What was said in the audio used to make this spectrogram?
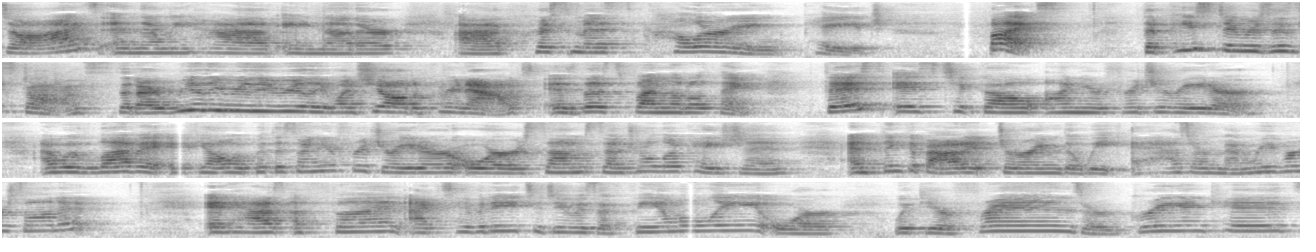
dots, and then we have another uh, Christmas coloring page. But the piece de resistance that I really, really, really want you all to print out is this fun little thing. This is to go on your refrigerator. I would love it if y'all would put this on your refrigerator or some central location and think about it during the week. It has our memory verse on it. It has a fun activity to do as a family or with your friends or grandkids.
